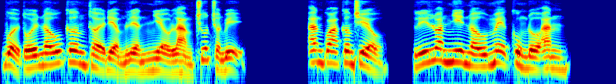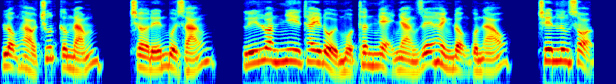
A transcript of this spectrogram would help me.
buổi tối nấu cơm thời điểm liền nhiều làm chút chuẩn bị. Ăn qua cơm chiều, Lý Loan Nhi nấu mẹ cùng đồ ăn, lộng hảo chút cơm nắm, chờ đến buổi sáng, Lý Loan Nhi thay đổi một thân nhẹ nhàng dễ hành động quần áo, trên lưng sọt,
